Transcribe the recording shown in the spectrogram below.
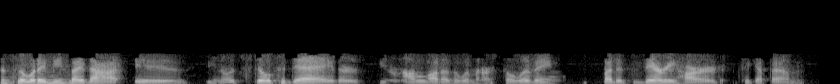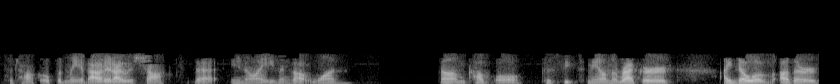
And so what I mean by that is, you know, it's still today, there's, you know, not a lot of the women are still living, but it's very hard to get them to talk openly about it. I was shocked that, you know, I even got one um couple to speak to me on the record I know of others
